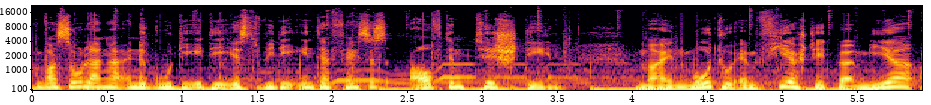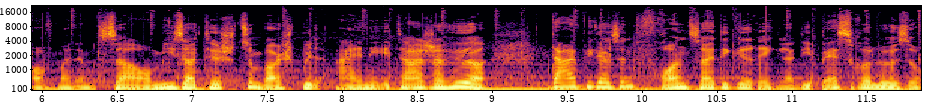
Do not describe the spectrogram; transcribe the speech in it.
was so lange eine gute Idee ist, wie die Interfaces auf dem Tisch stehen. Mein Moto M4 steht bei mir auf meinem Zao Misa Tisch zum Beispiel eine Etage höher. Da wieder sind frontseitige Regler die bessere Lösung.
